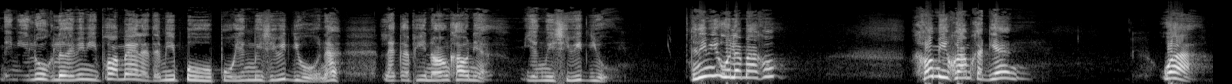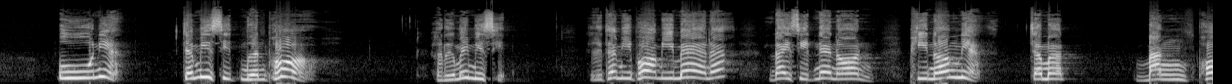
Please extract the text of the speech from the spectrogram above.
ไม่มีลูกเลย ไม่มีพ่อแม่เลยแต่มีปู่ปู่ยังมีชีวิตอยู่นะและก็พี่น้องเขาเนี่ยยังมีชีวิตอยู่อันนี้มีอุลามะเขาเขามีความขัดแย้ง ว่าปู่เนี่ยจะมีสิทธิ์เหมือนพ่อ หรือไม่มีสิทธิ์คือถ้ามีพ่อมีแม่นะ ได้สิทธิ์แน่นอน พี่น้องเนี่ยจะมา บังพ่อ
